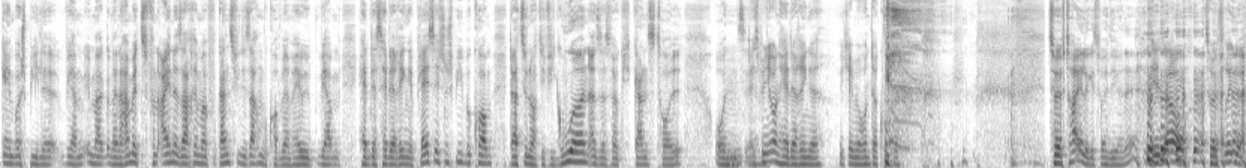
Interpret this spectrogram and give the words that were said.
Gameboy-Spiele. Wir haben immer, dann haben wir jetzt von einer Sache immer ganz viele Sachen bekommen. Wir haben, Harry, wir haben das Herr der Ringe Playstation-Spiel bekommen. Dazu noch die Figuren. Also das war wirklich ganz toll. Und Jetzt ähm, bin ich auch ein Herr der Ringe, wenn ich einmal runtergucke. zwölf Teile gibt's bei dir, ne? genau, zwölf Ringe.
